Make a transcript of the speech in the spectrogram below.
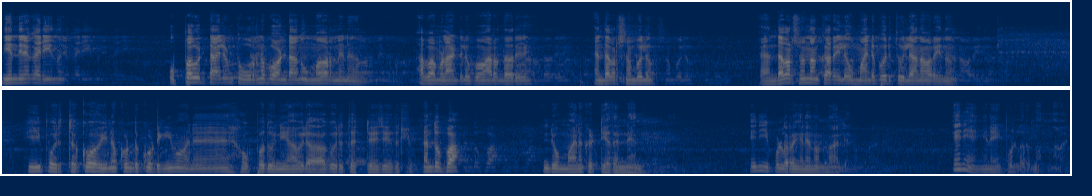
നീ എന്തിനാ കരയുന്നത് ഉപ്പ വിട്ടാലും ടൂറിന് പോകണ്ടെന്ന് ഉമ്മ പറഞ്ഞു അപ്പൊ നമ്മളെ നാട്ടിൽ ഉപ്പമാർ എന്താ പറയുക എന്താ പ്രശ്നം പോലും? എന്താ പ്രശ്നം നമുക്കറിയില്ല. ഉമ്മാന്റെ പൊരുത്തമില്ല എന്നാ പറയുന്നത്. ഈ പൊരുത്തക്കോ അതിനെ കൊണ്ട് കുടുങ്ങി മോനെ. ഉപ്പ ദുനിയാവിലാകെ ഒരു തെറ്റേ ചെയ്തിട്ടുള്ളൂ എന്തുപ്പ എന്റെ ഉമ്മാനെ കെട്ടിയ തന്നെ. ഇനി ഈ പിള്ളേർ എങ്ങനെ നന്നാൽ? ഇനി എങ്ങനെ ഈ പിള്ളേർ നന്നാൽ?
